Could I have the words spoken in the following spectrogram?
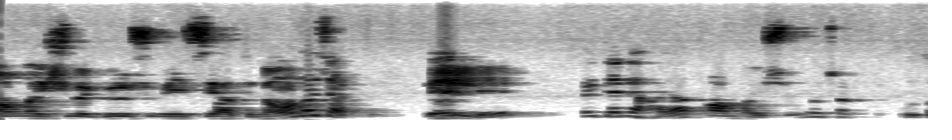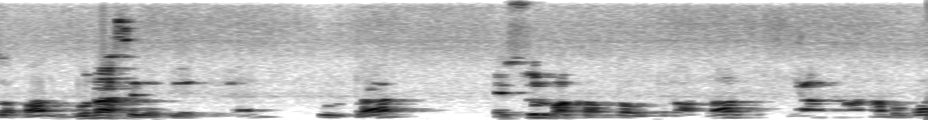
anlayışı ve görüşü ve hissiyatı ne olacaktır? Belli. Medeni hayat anlayışı olacaktır. O zaman buna sebebiyet veren burada mesul makamda oturanlar yani ana baba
